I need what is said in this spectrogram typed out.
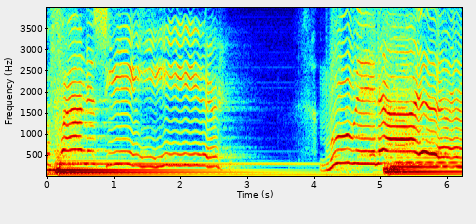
will find us here, moving higher.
